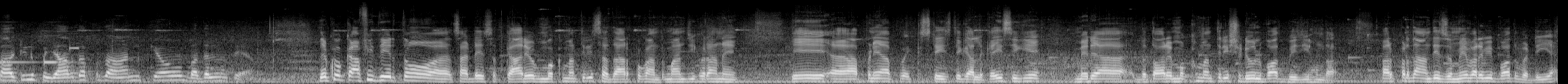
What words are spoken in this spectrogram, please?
ਪਾਰਟੀ ਨੂੰ ਪੰਜਾਬ ਦਾ ਪ੍ਰਧਾਨ ਕਿਉਂ ਬਦਲਣਾ ਪਿਆ? ਦੇਖੋ ਕਾਫੀ ਦੇਰ ਤੋਂ ਸਾਡੇ ਸਤਿਕਾਰਯੋਗ ਮੁੱਖ ਮੰਤਰੀ ਸਰਦਾਰ ਭਗਵੰਤ ਮਾਨ ਜੀ ਹੋਰਾਂ ਨੇ ਇਹ ਆਪਣੇ ਆਪ ਇੱਕ ਸਟੇਜ ਤੇ ਗੱਲ ਕਹੀ ਸੀਗੀ। ਮੇਰਾ ਬਤੌਰ ਮੁੱਖ ਮੰਤਰੀ ਸ਼ਡਿਊਲ ਬਹੁਤ ਬਿਜ਼ੀ ਹੁੰਦਾ। ਪਰ ਪ੍ਰਧਾਨ ਦੀ ਜ਼ਿੰਮੇਵਾਰੀ ਵੀ ਬਹੁਤ ਵੱਡੀ ਹੈ।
